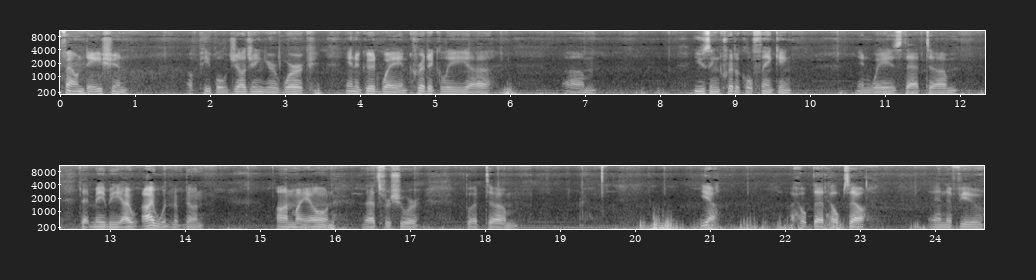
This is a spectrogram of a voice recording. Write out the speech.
foundation of people judging your work in a good way and critically uh, um, using critical thinking in ways that um, that maybe I, I wouldn't have done on my own. That's for sure. But um, yeah, I hope that helps out. And if you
